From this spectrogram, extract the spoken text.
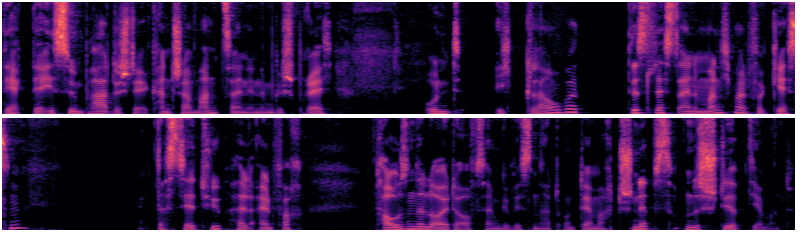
der, der, ist sympathisch, der kann charmant sein in einem Gespräch. Und ich glaube, das lässt einem manchmal vergessen, dass der Typ halt einfach tausende Leute auf seinem Gewissen hat und der macht Schnips und es stirbt jemand.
